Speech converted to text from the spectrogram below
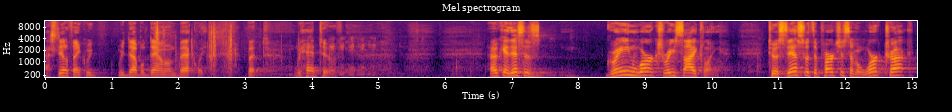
I still think we, we doubled down on Beckley, but we had to have. Okay, this is Green Works Recycling to assist with the purchase of a work truck,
